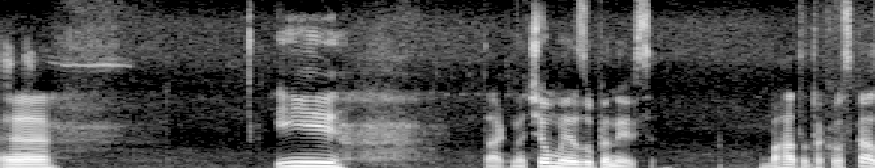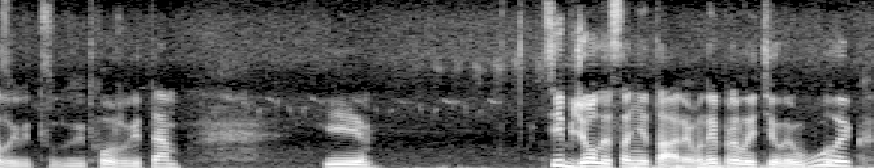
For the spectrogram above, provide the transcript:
Е, і так, на чому я зупинився? Багато так розказую, від, відходжу від тем. І ці бджоли-санітари вони прилетіли в вулик,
